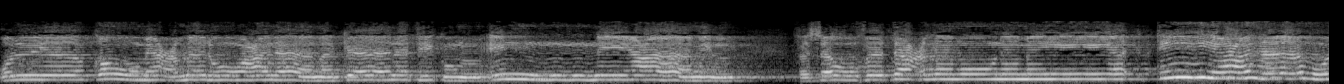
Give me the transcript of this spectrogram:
قل يا قوم اعملوا على مكانتكم إني عامل فسوف تعلمون من يأتيه عذاب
